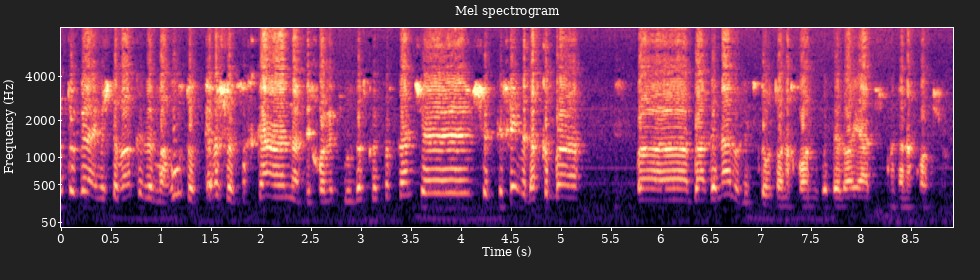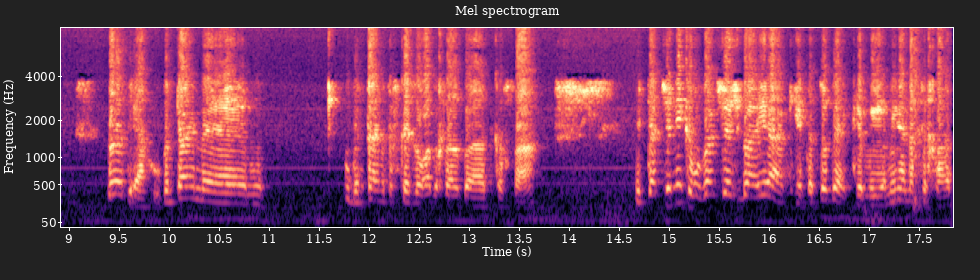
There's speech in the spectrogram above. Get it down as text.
אתה יודע, אם יש דבר כזה מהות או טבע של שחקן, אז יכול להיות שהוא דווקא שחקן שתקפי, ודווקא בהגנה לא ניצלו אותו נכון, וזה לא היה התפקוד הנכון שלו. לא יודע, הוא בינתיים... הוא בינתיים מתפקד לא רע בכלל בהתקפה. מצד שני, כמובן שיש בעיה, כי אתה צודק, מימין אין אף אחד,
